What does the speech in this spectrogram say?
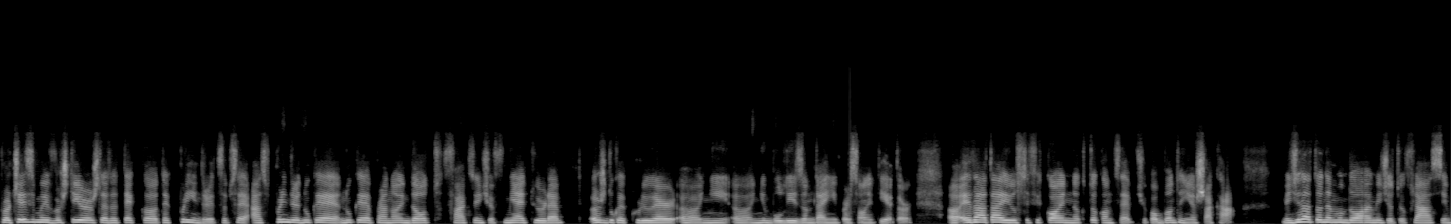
procesi më i vështirë është edhe tek tek prindrit sepse as prindrit nuk e nuk e pranojnë dot faktin që fëmija e tyre është duke kryer uh, një uh, një bullizëm ndaj një personi tjetër. Uh, edhe ata e justifikojnë në këtë koncept që po bënte një shaka. Megjithatë ne mundohemi që t'u flasim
